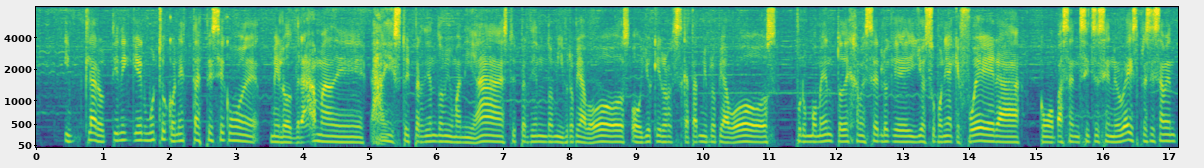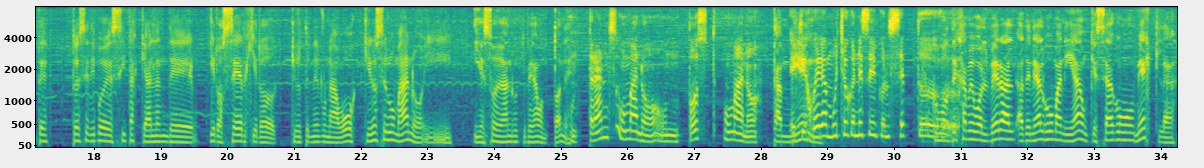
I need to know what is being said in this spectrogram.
Y claro, tiene que ver mucho con esta especie como de melodrama de, ay, estoy perdiendo mi humanidad, estoy perdiendo mi propia voz, o yo quiero rescatar mi propia voz, por un momento déjame ser lo que yo suponía que fuera, como pasa en Citizen Erase precisamente. Todo ese tipo de citas que hablan de quiero ser, quiero, quiero tener una voz, quiero ser humano y, y eso es algo que pega montones. Un transhumano, un posthumano. También Es que juega mucho con ese concepto. como déjame volver a, a tener algo de humanidad, aunque sea como mezcla.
